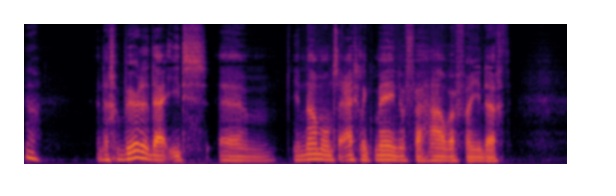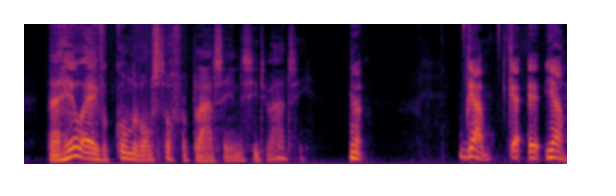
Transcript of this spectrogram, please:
Ja. En er gebeurde daar iets... ehm, je nam ons eigenlijk mee in een verhaal waarvan je dacht... Nou, heel even konden we ons toch verplaatsen in de situatie. Ja, k- eh, ja,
